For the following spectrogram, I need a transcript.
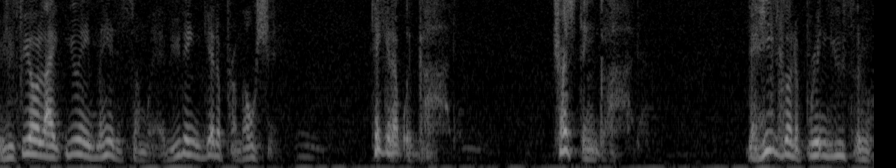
If you feel like you ain't made it somewhere, if you didn't get a promotion, take it up with God. Trust in God that He's going to bring you through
